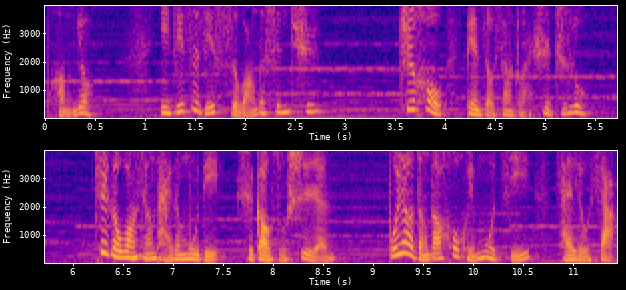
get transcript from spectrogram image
朋友，以及自己死亡的身躯，之后便走向转世之路。这个望乡台的目的是告诉世人，不要等到后悔莫及才流下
